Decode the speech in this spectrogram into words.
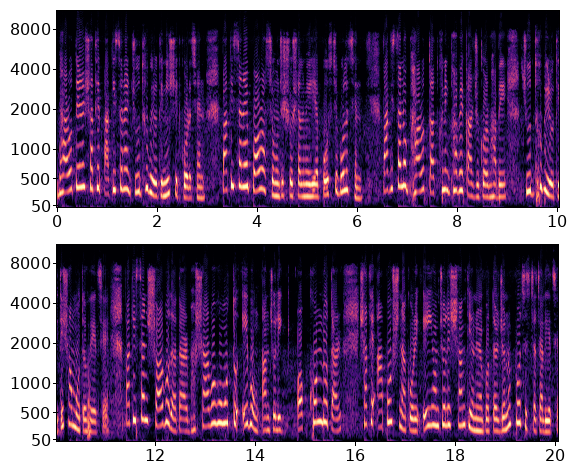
ভারতের সাথে পাকিস্তানের যুদ্ধবিরতি নিশ্চিত করেছেন। পাকিস্তানের পররাষ্ট্রমন্ত্রী সোশ্যাল মিডিয়া পোস্টে বলেছেন, পাকিস্তান ও ভারত তাৎক্ষণিকভাবে কার্যকরভাবে যুদ্ধবিরতিতে সম্মত হয়েছে। পাকিস্তান সর্বদা তার সার্বভৌমত্ব এবং আঞ্চলিক অখণ্ডতার সাথে আপোষ না করে এই অঞ্চলের শান্তি ও নিরাপত্তার জন্য প্রচেষ্টা চালিয়েছে।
